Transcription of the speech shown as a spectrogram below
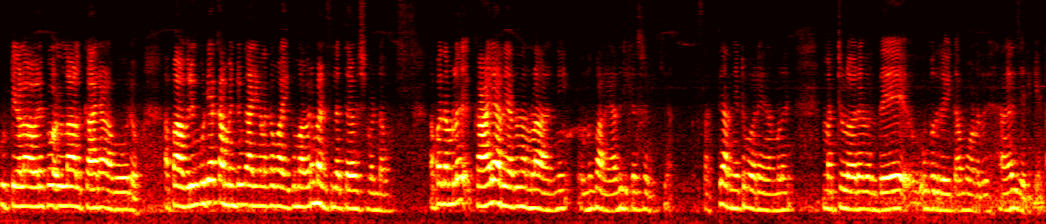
കുട്ടികളും അവരൊക്കെ ഉള്ള ആൾക്കാരാവുമല്ലോ അപ്പോൾ അവരും കൂടി ആ കമന്റും കാര്യങ്ങളൊക്കെ വായിക്കുമ്പോൾ അവരെ മനസ്സിലെത്ര വിഷമമുണ്ടാവും അപ്പോൾ നമ്മൾ കാര്യം അറിയാതെ നമ്മൾ ആരിനെ ഒന്നും പറയാതിരിക്കാൻ ശ്രമിക്കുക സത്യം അറിഞ്ഞിട്ട് പോരെ നമ്മൾ മറ്റുള്ളവരെ വെറുതെ ഉപദ്രവിക്കാൻ പോണത്. അങ്ങനെ വിചാരിക്കേണ്ട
